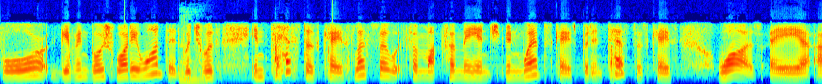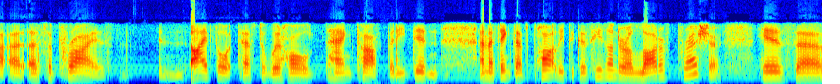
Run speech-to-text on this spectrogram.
for giving Bush what he wanted, which was, in Tester's case, less so for, for me in, in Webb's case, but in Tester's case, was a, a, a surprise. I thought Tester would hold hang tough, but he didn't, and I think that's partly because he's under a lot of pressure. His uh,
